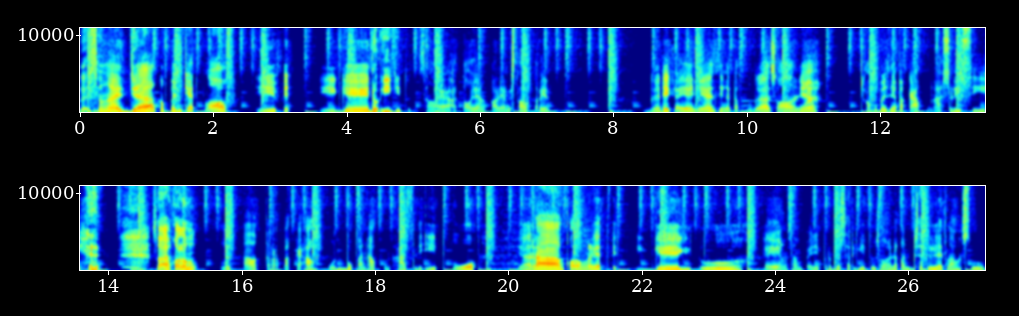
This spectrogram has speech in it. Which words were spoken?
nggak sengaja kepencet love di feed IG doi gitu misalnya atau yang kalian stalkerin? Enggak deh kayaknya sih nggak aku nggak. Soalnya aku biasanya pakai akun asli sih. Soalnya kalau ngestalker pakai akun bukan akun asli itu jarang kalau ngelihat feed IG gitu kayak yang sampai diperbesar gitu. Soalnya kan bisa dilihat langsung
